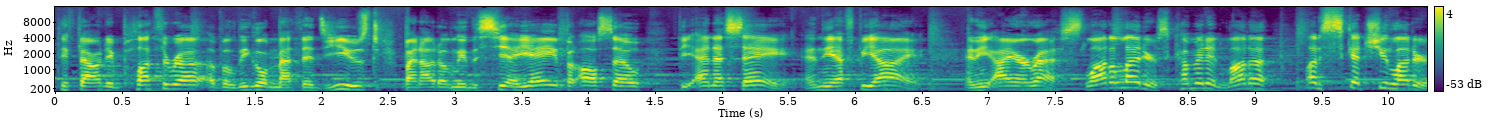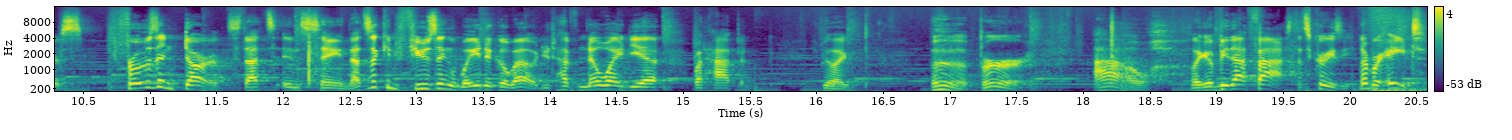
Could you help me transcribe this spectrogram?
they found a plethora of illegal methods used by not only the CIA, but also the NSA and the FBI and the IRS. A lot of letters coming in, a lot of, a lot of sketchy letters. Frozen darts, that's insane. That's a confusing way to go out. You'd have no idea what happened. You'd be like, ugh, brr, ow. Like it'd be that fast, that's crazy. Number eight,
